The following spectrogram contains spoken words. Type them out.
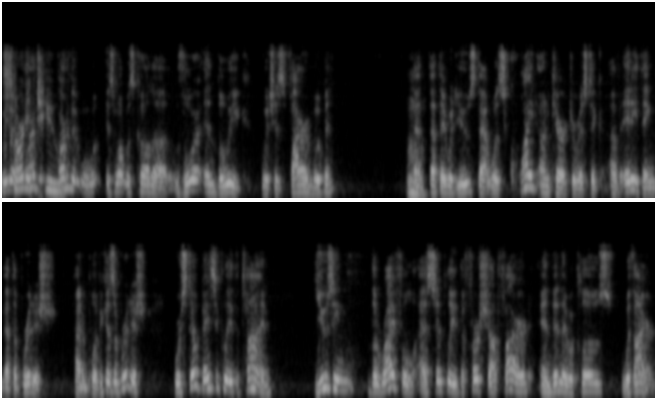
We started part to it, part of it is what was called a Vuur en Beweeg, which is fire movement mm. that, that they would use. That was quite uncharacteristic of anything that the British had employed, because the British were still basically at the time using the rifle as simply the first shot fired, and then they would close with iron.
